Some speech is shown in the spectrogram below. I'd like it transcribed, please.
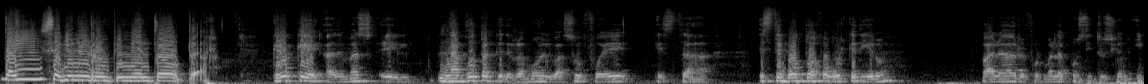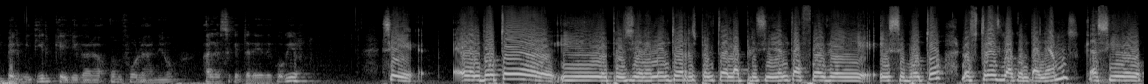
de ahí se viene el rompimiento peor. Creo que además la gota que derramó el vaso fue esta este voto a favor que dieron para reformar la constitución y permitir que llegara un foráneo a la Secretaría de Gobierno. Sí, el voto y el posicionamiento respecto a la presidenta fue de ese voto. Los tres lo acompañamos, que ha sido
